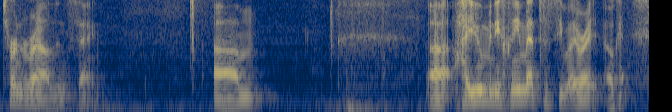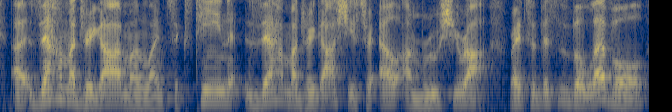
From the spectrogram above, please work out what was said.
turned around and sang. Um, Hayu minichlim et tasiba. Right. Okay. Zeha madriga on line sixteen. Zeha madriga Yisrael amru shira. Right. So this is the level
